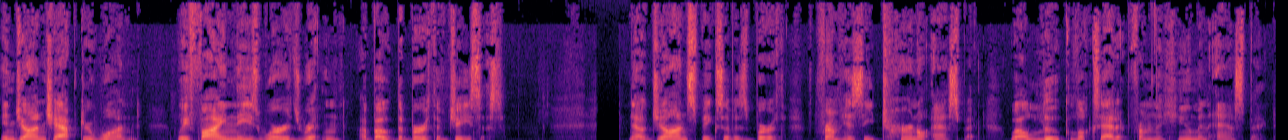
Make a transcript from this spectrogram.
In John chapter 1, we find these words written about the birth of Jesus. Now, John speaks of his birth from his eternal aspect, while Luke looks at it from the human aspect.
